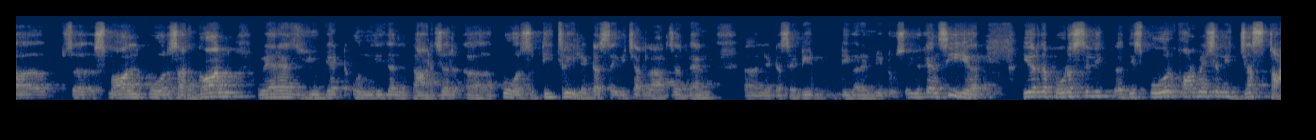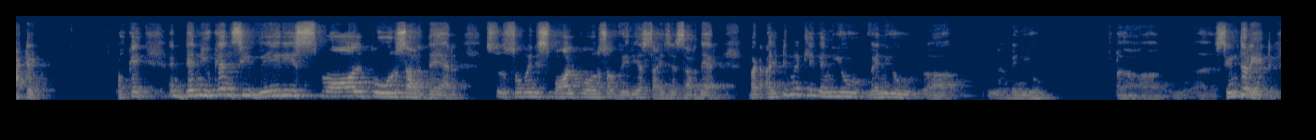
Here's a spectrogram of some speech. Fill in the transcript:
uh, small pores are gone whereas you get only the larger uh, pores d3 let us say which are larger than uh, let us say D, d1 and d2 so you can see here here the porous uh, this pore formation is just started okay and then you can see very small pores are there so so many small pores of various sizes are there but ultimately when you when you uh, when you uh, uh, it,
